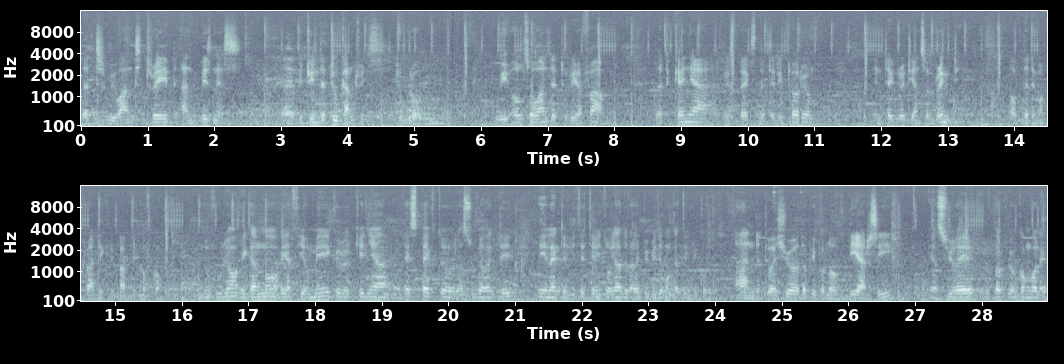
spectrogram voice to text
that we want trade and business uh, between the two countries to grow. We also wanted to reaffirm that Kenya respects the territorial integrity and sovereignty of the Democratic Republic of Congo. Nous voulions également réaffirmer que le Kenya respecte la souveraineté et l'intégrité territoriale de la République démocratique du Congo and to assure the people of DRC et assurer le peuple congolais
